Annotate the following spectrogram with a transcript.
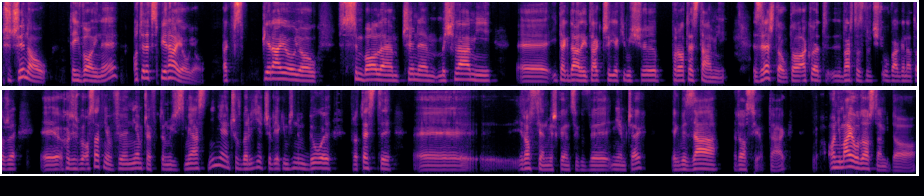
przyczyną tej wojny, o tyle wspierają ją. Tak, wspierają ją symbolem, czynem, myślami, i tak dalej, tak, czy jakimiś e, protestami. Zresztą to akurat warto zwrócić uwagę na to, że e, chociażby ostatnio w Niemczech, w którymś z miast, nie, wiem czy w Berlinie, czy w jakimś innym, były protesty e, Rosjan mieszkających w Niemczech, jakby za Rosją, tak? Oni mają dostęp do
